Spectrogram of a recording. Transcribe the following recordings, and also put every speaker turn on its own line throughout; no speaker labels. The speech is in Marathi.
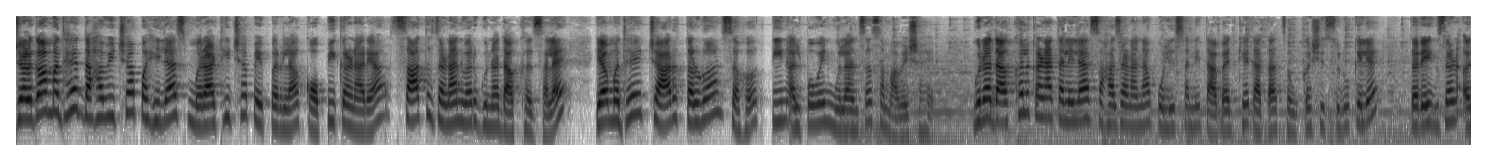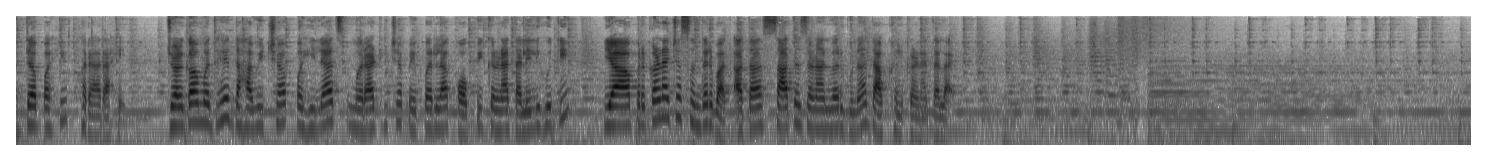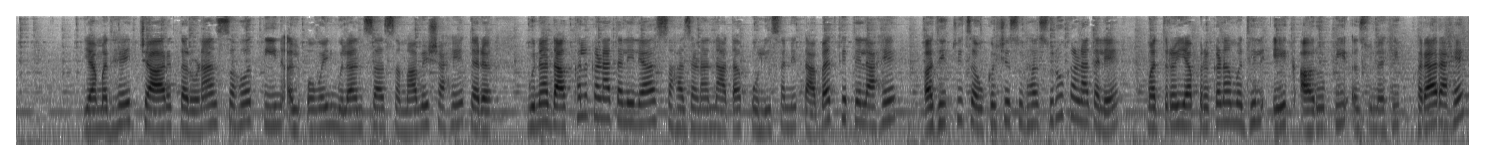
जळगावमध्ये दहावीच्या पहिल्याच मराठीच्या पेपरला कॉपी करणाऱ्या सात जणांवर गुन्हा दाखल झालाय. यामध्ये चार तरुणांसह तीन अल्पवयीन मुलांचा समावेश आहे. गुन्हा दाखल करण्यात आलेल्या सहा जणांना पोलिसांनी ताब्यात घेत आता चौकशी सुरू केली आहे तर एक जण अद्यापही फरार आहे. जळगावमध्ये दहावीच्या पहिल्याच मराठीच्या पेपरला कॉपी करण्यात आलेली होती. या प्रकरणाच्या संदर्भात आता सात जणांवर गुन्हा दाखल करण्यात आलाय. यामध्ये चार तरुणांसह तीन अल्पवयीन मुलांचा समावेश आहे. तर गुन्हा दाखल करण्यात आलेल्या सहा जणांना आता पोलिसांनी ताब्यात घेतलेला आहे. अधिकची चौकशी सुद्धा सुरू करण्यात आली आहे. मात्र या प्रकरणामधील एक आरोपी अजूनही फरार आहे.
